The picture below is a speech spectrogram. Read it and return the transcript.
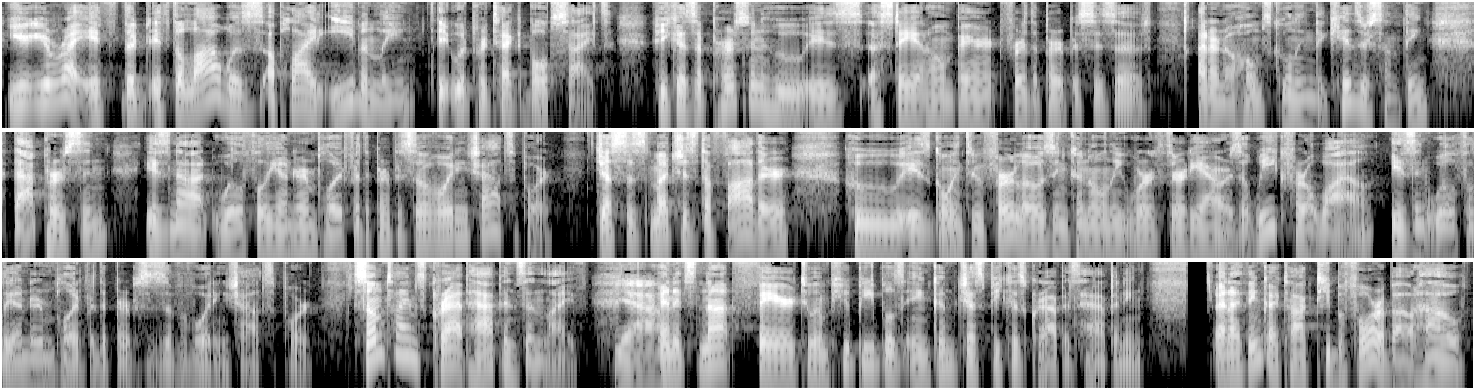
You're, you're, right. If the if the law was applied evenly, it would protect both sides. Because a person who is a stay at home parent for the purposes of I don't know homeschooling the kids or something, that person is not willfully underemployed for the purpose of avoiding child support. Just as much as the father who is going through furloughs and can only work 30 hours a week for a while isn't willfully underemployed for the purposes of avoiding child support. Sometimes crap happens in life. Yeah. And it's not fair to impute people's income just because crap is happening. And I think I talked to you before about how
